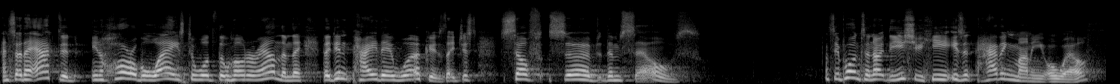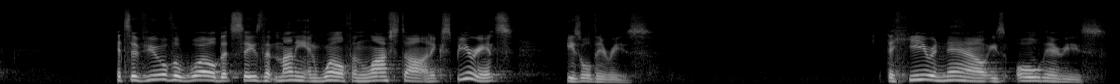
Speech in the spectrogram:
And so they acted in horrible ways towards the world around them. They, they didn't pay their workers, they just self served themselves. It's important to note the issue here isn't having money or wealth. It's a view of the world that sees that money and wealth and lifestyle and experience is all there is. The here and now is all there is.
